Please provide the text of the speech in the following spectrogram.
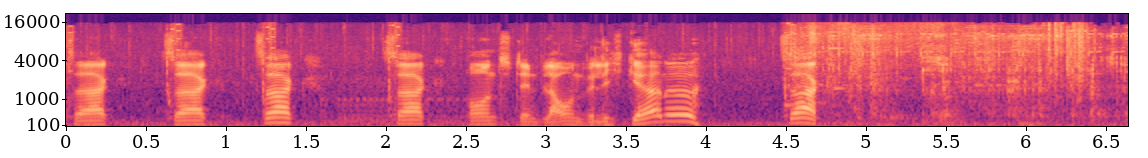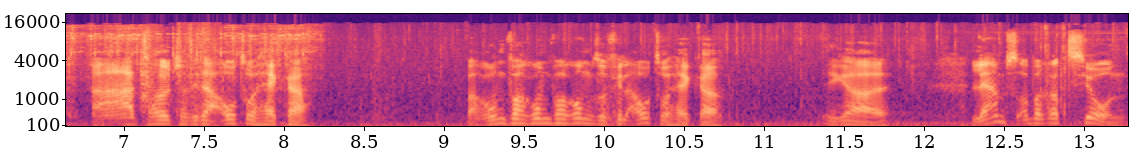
Zack, zack, zack, zack. Und den blauen will ich gerne. Zack. Ah, toll, schon wieder Autohacker. Warum, warum, warum so viel Autohacker? Egal. Lärms Operation.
